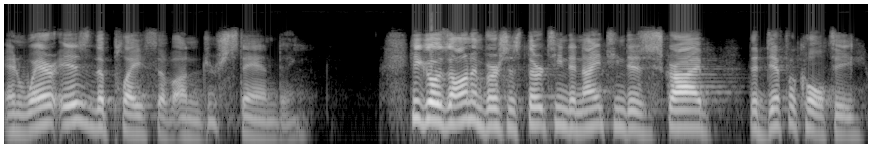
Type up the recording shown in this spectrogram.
And where is the place of understanding? He goes on in verses 13 to 19 to describe the difficulty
